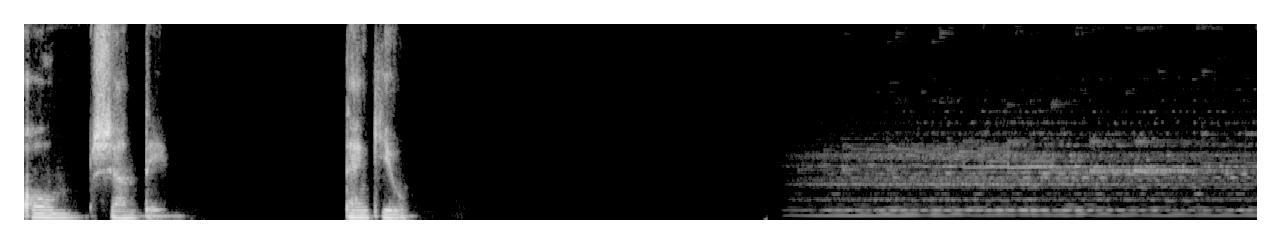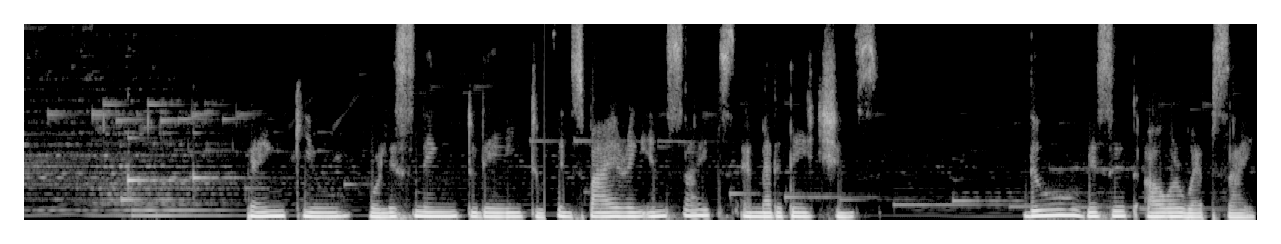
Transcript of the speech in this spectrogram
Om Shanti. Thank you Thank you for listening today to inspiring insights and meditations. Do visit our website,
